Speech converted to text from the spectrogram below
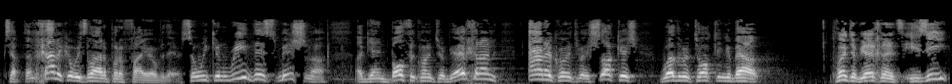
Except on Hanukkah, he's allowed to put a fire over there. So we can read this Mishnah, again, both according to Rabbi Yochanan and according to Reish Lakish, whether we're talking about According to Rabbi it's easy.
